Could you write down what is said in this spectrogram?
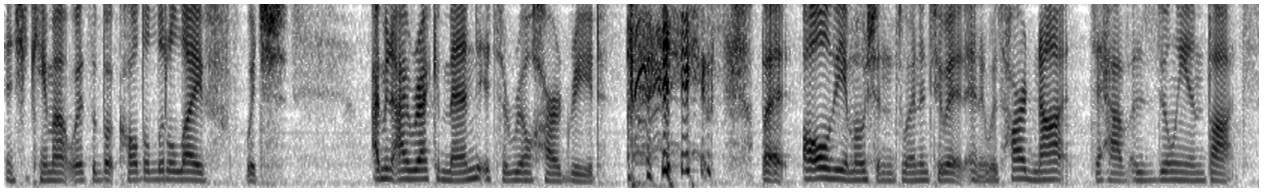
and she came out with a book called A Little Life, which, I mean, I recommend. It's a real hard read, but all the emotions went into it, and it was hard not to have a zillion thoughts.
